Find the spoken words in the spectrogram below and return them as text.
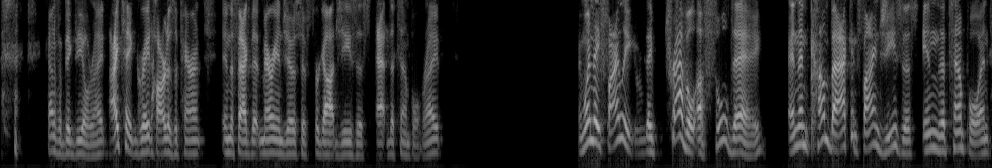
kind of a big deal, right? I take great heart as a parent in the fact that Mary and Joseph forgot Jesus at the temple, right? And when they finally they travel a full day and then come back and find Jesus in the temple. And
